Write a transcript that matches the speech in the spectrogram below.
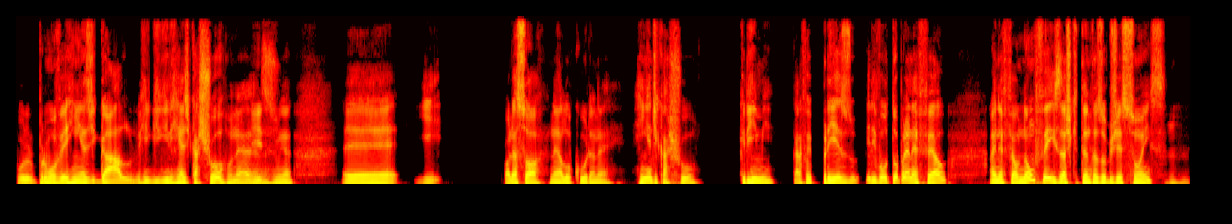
por promover rinhas de galo, ri- rinhas de cachorro, né? Isso. É, e olha só, né, a loucura, né? Rinha de cachorro, crime, o cara foi preso, ele voltou pra NFL, a NFL não fez, acho que, tantas objeções, Uhum.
